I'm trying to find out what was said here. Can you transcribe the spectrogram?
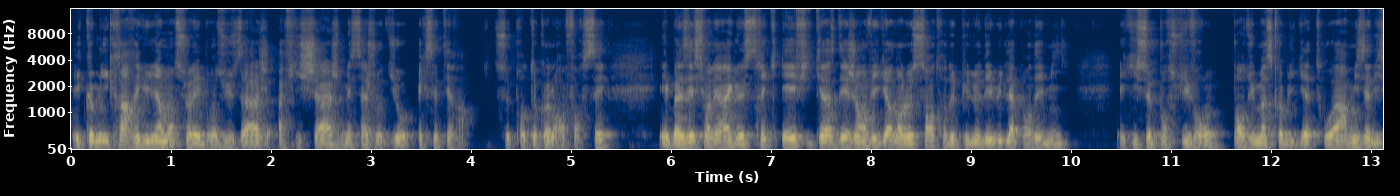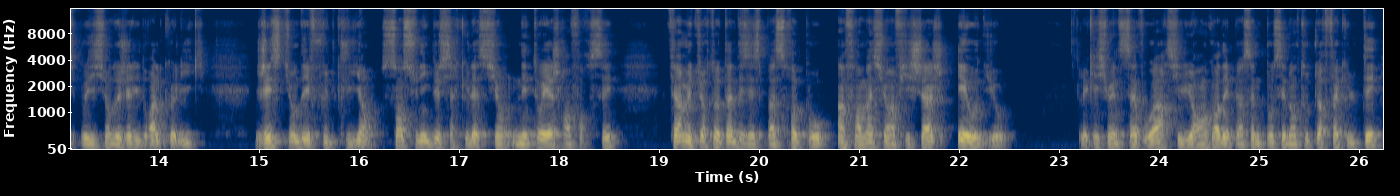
et communiquera régulièrement sur les bons usages, affichage, messages audio, etc. Ce protocole renforcé est basé sur les règles strictes et efficaces déjà en vigueur dans le centre depuis le début de la pandémie et qui se poursuivront. Port du masque obligatoire, mise à disposition de gel hydroalcoolique, gestion des flux de clients, sens unique de circulation, nettoyage renforcé, fermeture totale des espaces repos, information, affichage et audio. La question est de savoir s'il y aura encore des personnes possédant toutes leurs facultés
